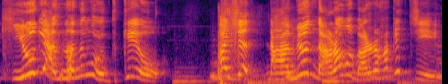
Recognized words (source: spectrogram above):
기억이 안 나는 걸 어떡해요? 아 진짜 나면 나라고 말을 하겠지.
